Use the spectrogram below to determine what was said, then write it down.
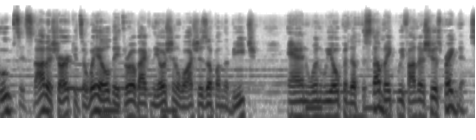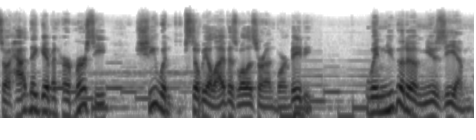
oops, it's not a shark, it's a whale. They throw it back in the ocean, washes up on the beach. And when we opened up the stomach, we found out she was pregnant. So, had they given her mercy, she would still be alive as well as her unborn baby. When you go to a museum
